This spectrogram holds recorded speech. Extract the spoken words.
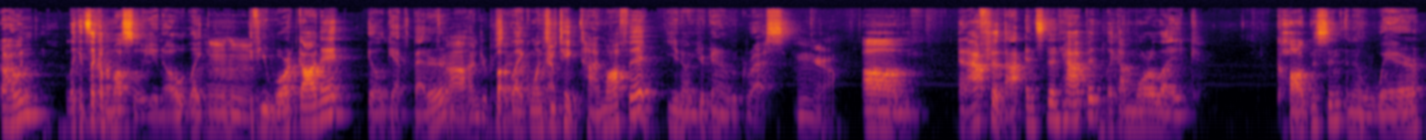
I wouldn't like it's like a muscle, you know. Like Mm-hmm. if you work on it, it'll get better. A hundred But percent. like once you take time off it, you know, you're gonna regress. Yeah. Um, and after that incident happened, like I'm more like cognizant and aware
